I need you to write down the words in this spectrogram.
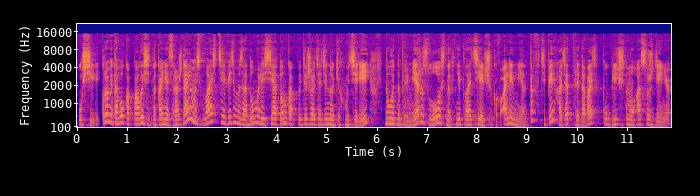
усилий. Кроме того, как повысить, наконец, рождаемость, власти, видимо, задумались и о том, как поддержать одиноких матерей. Ну вот, например, злостных неплательщиков алиментов теперь хотят предавать публичному осуждению.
